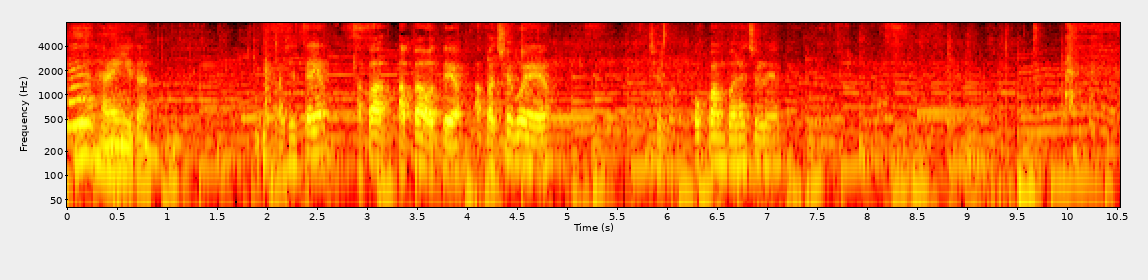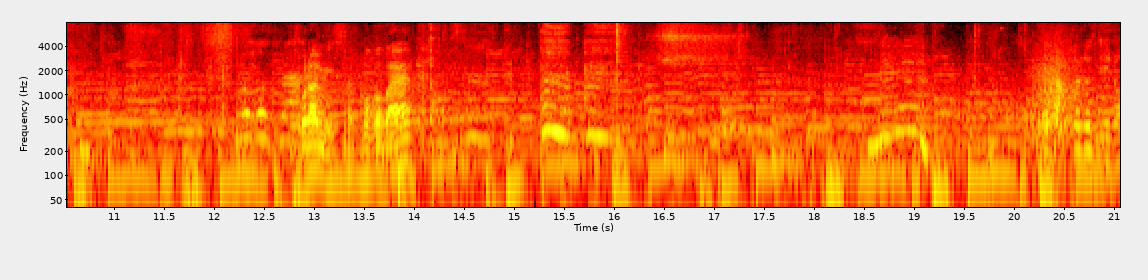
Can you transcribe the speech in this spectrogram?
음, 다행이다. 맛있어요? 아빠 아빠 어때요? 아빠 최고예요. 최고. 뽀뽀 한번 해줄래요? 보람이 있어. 먹어봐요. 딱 그러지로.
